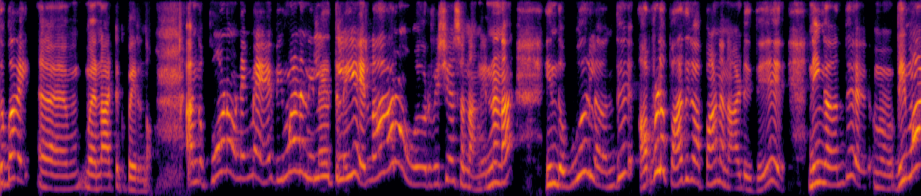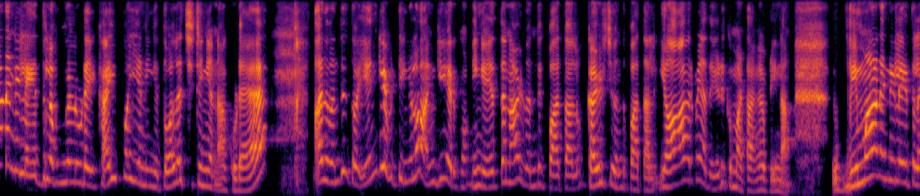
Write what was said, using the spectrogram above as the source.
துபாய் அஹ், நாட்டுக்கு போயிருந்தோம். அங்க போன உடனே விமான நிலையத்திலேயே எல்லாரும் ஒரு விஷயம் சொன்னாங்க. என்னன்னா இந்த ஊர்ல வந்து அவ்வளவு பாதுகாப்பான நாடு இது. நீங்க வந்து விமான நிலையத்துல உங்களுடைய கைப்பைய நீங்க தொலைச்சிட்டீங்கன்னா கூட அது வந்து எங்கே எங்க விட்டீங்களோ அங்கேயே இருக்கும். நீங்க எத்தனை நாள் வந்து பார்த்தாலும் கழிச்சு வந்து பார்த்தாலும் யாருமே அதை எடுக்க மாட்டாங்க அப்படின்னா. விமான நிலையத்துல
